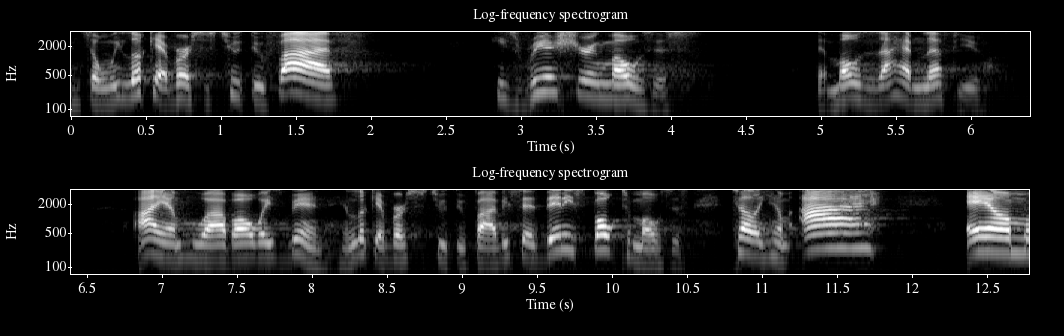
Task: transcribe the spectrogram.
And so when we look at verses 2 through 5, he's reassuring Moses that Moses, I haven't left you. I am who I've always been. And look at verses 2 through 5. He says, Then he spoke to Moses, telling him, I am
